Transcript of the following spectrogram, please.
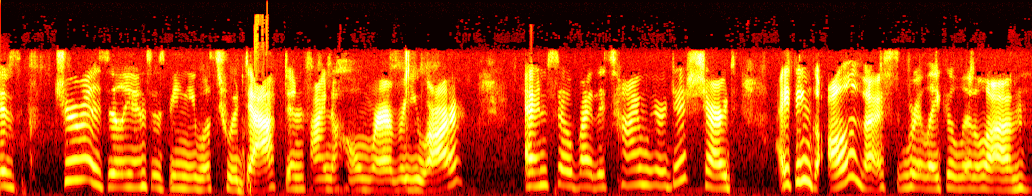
is true resilience is being able to adapt and find a home wherever you are. And so by the time we were discharged, I think all of us were like a little um,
